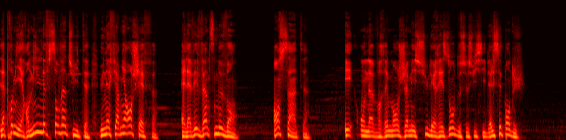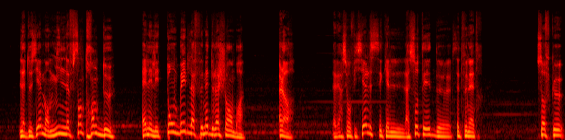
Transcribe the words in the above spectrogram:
La première en 1928, une infirmière en chef. Elle avait 29 ans, enceinte. Et on n'a vraiment jamais su les raisons de ce suicide. Elle s'est pendue. La deuxième en 1932. Elle, elle est tombée de la fenêtre de la chambre. Alors, la version officielle, c'est qu'elle a sauté de cette fenêtre. Sauf que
